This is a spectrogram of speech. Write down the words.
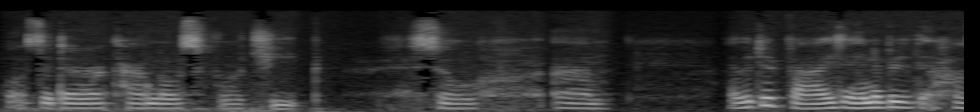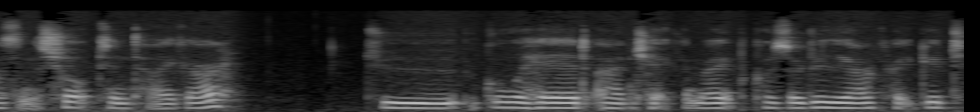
what's the dinner candles for cheap. So um, I would advise anybody that hasn't shopped in Tiger to go ahead and check them out because they really are quite good.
